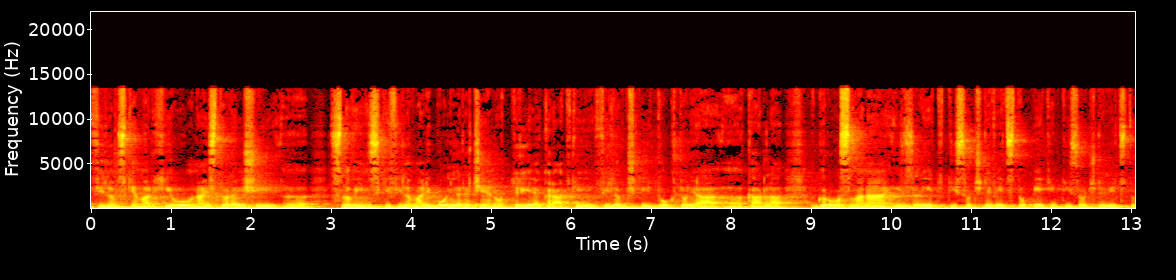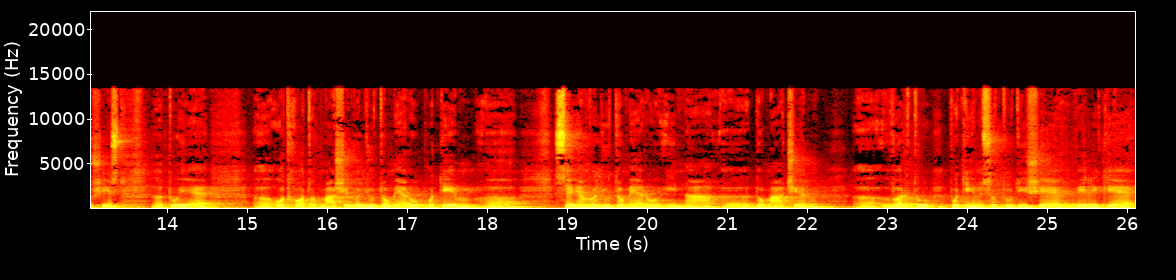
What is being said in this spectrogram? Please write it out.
filmskem arhivu najstarejši uh, slovenski film ali bolje rečeno trije kratki filmčki doktorja uh, Karla Grossmana iz let 1905 in 1906. Uh, to je odhod od Maše v Ljutomeru, potem sejem v Ljutomeru in na domačem vrtu, potem so tudi še velike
